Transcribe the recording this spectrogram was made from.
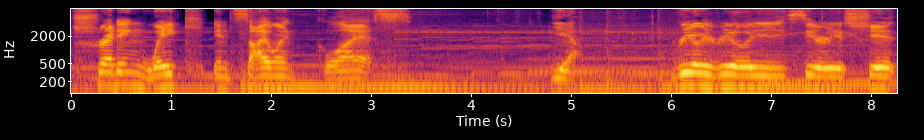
treading wake in silent glass. Yeah really, really serious shit.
